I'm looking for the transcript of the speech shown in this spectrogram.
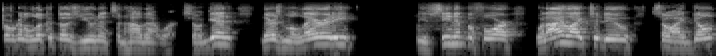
but we're going to look at those units and how that works. So again, there's molarity. You've seen it before. What I like to do so I don't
